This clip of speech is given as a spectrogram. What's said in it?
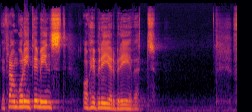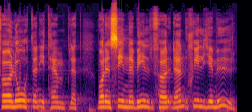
Det framgår inte minst av Hebreerbrevet. Förlåten i templet var en sinnebild för den skiljemur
